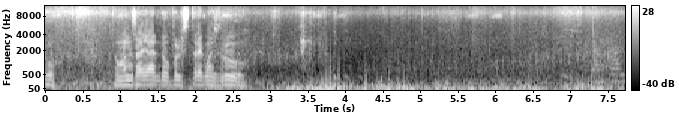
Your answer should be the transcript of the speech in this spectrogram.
Uh, teman saya double strike Mas Bro. rangkaian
